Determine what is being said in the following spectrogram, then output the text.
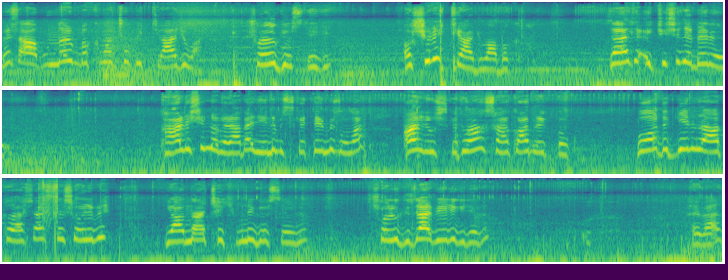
Mesela bunların bakıma çok ihtiyacı var. Şöyle göstereyim. Aşırı ihtiyacı var bakıma. Zaten ikisi de benim. Kardeşimle beraber yeni bisikletlerimiz olan aynı bisiklet olan salkal öğretmen Bu arada gelin arkadaşlar size şöyle bir yandan çekimini gösterelim. Şöyle güzel bir yere gidelim. Hemen.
